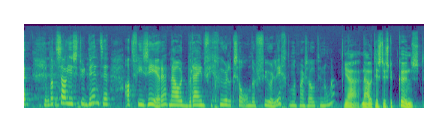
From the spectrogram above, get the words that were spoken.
Wat zou je studenten adviseren, nou het brein figuurlijk zo onder vuur ligt, om het maar zo te noemen? Ja, nou het is dus de kunst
